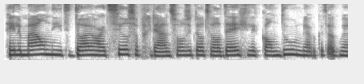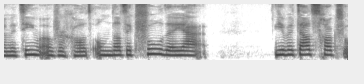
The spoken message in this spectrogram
helemaal niet die hard sales heb gedaan zoals ik dat wel degelijk kan doen. Daar heb ik het ook met mijn team over gehad. Omdat ik voelde, ja, je betaalt straks 100.000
